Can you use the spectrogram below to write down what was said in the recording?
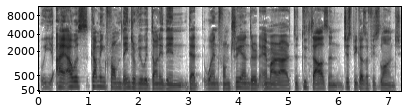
we, I, I was coming from the interview with Tony Dinh that went from 300 MRR to 2000 just because of his launch.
